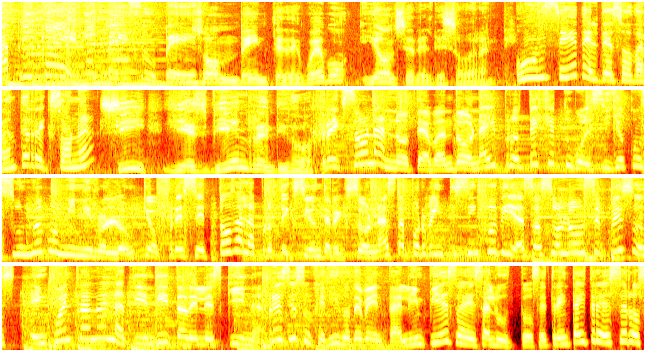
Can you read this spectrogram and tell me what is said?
Aplica en Hiper y Super. Son 20 de huevo y 11 del desodorante. ¿11 del desodorante Rexona? Sí, y es bien rendidor. Rexona no te abandona y protege tu bolsillo con su nuevo mini rolón que ofrece toda la protección de Rexona hasta por 25 días a solo 11 pesos. Encuéntralo en la tiendita de la esquina. Precio sugerido de venta. Limpieza de salud 123300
